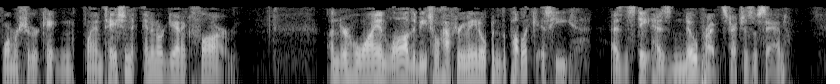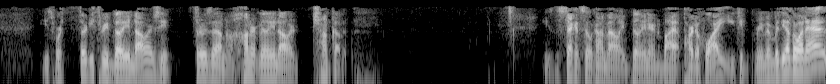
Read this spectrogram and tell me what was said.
former sugarcane plantation, and an organic farm. Under Hawaiian law, the beach will have to remain open to the public as he, as the state has no private stretches of sand. He's worth $33 billion. He throws down a $100 million chunk of it. He's the second Silicon Valley billionaire to buy up part of Hawaii. You could remember the other one as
